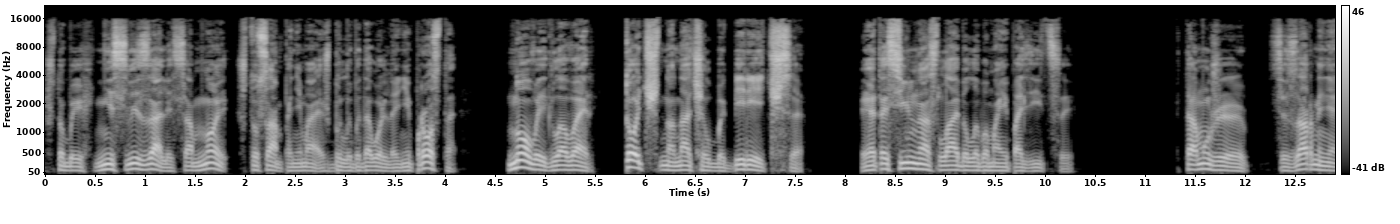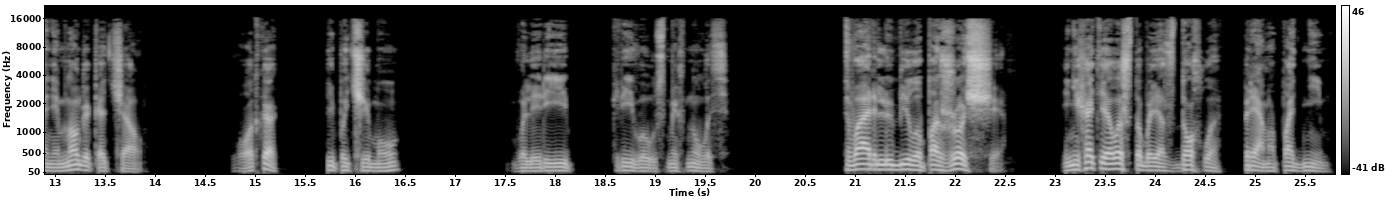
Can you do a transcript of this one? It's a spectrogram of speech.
чтобы их не связали со мной, что, сам понимаешь, было бы довольно непросто, новый главарь точно начал бы беречься. Это сильно ослабило бы мои позиции. К тому же Сезар меня немного качал. Вот как? И почему? Валерий криво усмехнулась. Тварь любила пожестче и не хотела, чтобы я сдохла прямо под ним.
